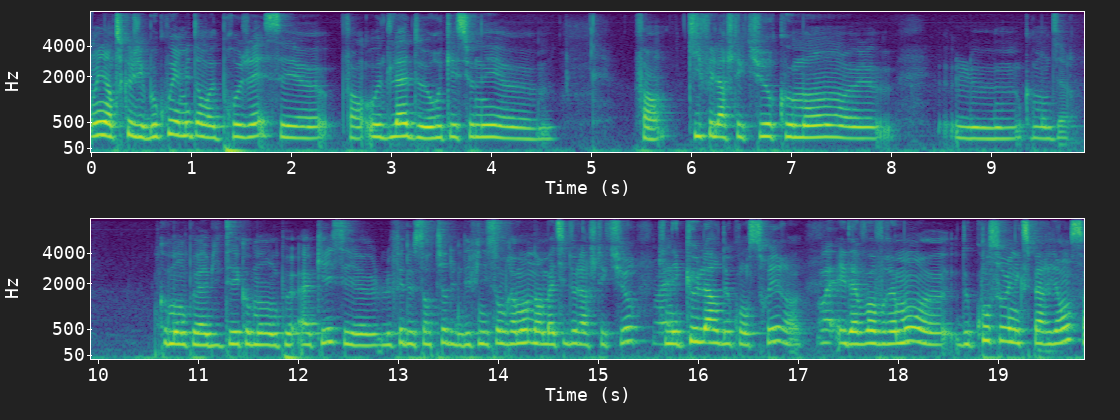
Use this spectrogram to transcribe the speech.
Oui, un truc que j'ai beaucoup aimé dans votre projet, c'est. Euh, enfin, au-delà de re-questionner. Euh, enfin, qui fait l'architecture, comment. Euh, le. Comment dire comment on peut habiter, comment on peut hacker, c'est euh, le fait de sortir d'une définition vraiment normative de l'architecture, qui n'est que l'art de construire, et d'avoir vraiment, euh, de construire une expérience,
